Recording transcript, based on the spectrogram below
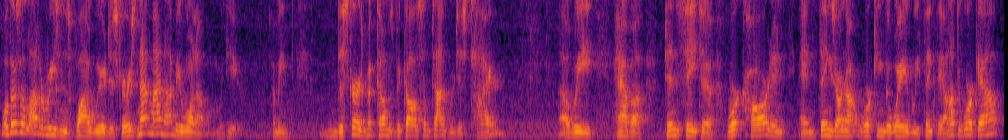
Well, there's a lot of reasons why we're discouraged, and that might not be one of them with you. I mean, discouragement comes because sometimes we're just tired. Uh, we have a tendency to work hard and, and things are not working the way we think they ought to work out.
